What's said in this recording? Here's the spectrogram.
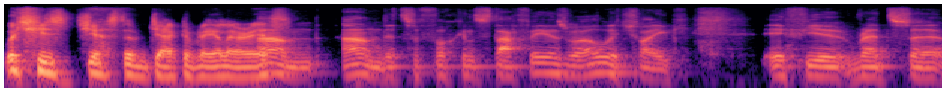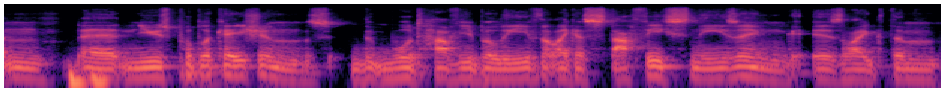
which is just objectively hilarious. and and it's a fucking staffy as well. Which like, if you read certain uh, news publications, would have you believe that like a staffy sneezing is like them.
